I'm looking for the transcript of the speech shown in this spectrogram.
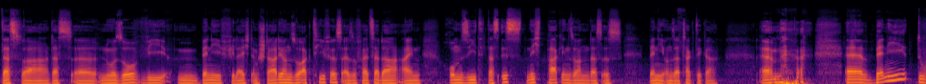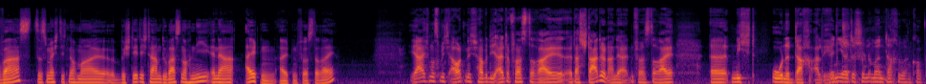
Das war das äh, nur so, wie Benny vielleicht im Stadion so aktiv ist. Also falls er da einen rumsieht, das ist nicht Parkinson, das ist Benny, unser Taktiker. Ähm, äh, Benny, du warst, das möchte ich nochmal bestätigt haben, du warst noch nie in der alten, alten Fürsterei. Ja, ich muss mich outen. Ich habe die alte Försterei, äh, das Stadion an der alten Försterei, äh, nicht ohne Dach erlebt. Benny hatte schon immer ein Dach über dem Kopf.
